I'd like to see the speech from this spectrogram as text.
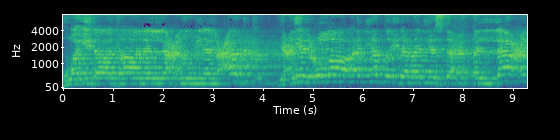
وإذا كان اللعن يستحق اللعن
